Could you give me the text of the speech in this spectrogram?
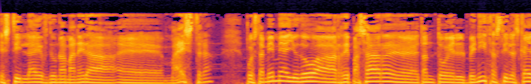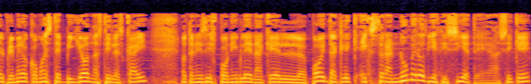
Still Life de una manera eh, maestra, pues también me ayudó a repasar eh, tanto el Beneath a Steel Sky, el primero, como este Beyond a Steel Sky. Lo tenéis disponible en aquel Point and Click Extra número 17. Así que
